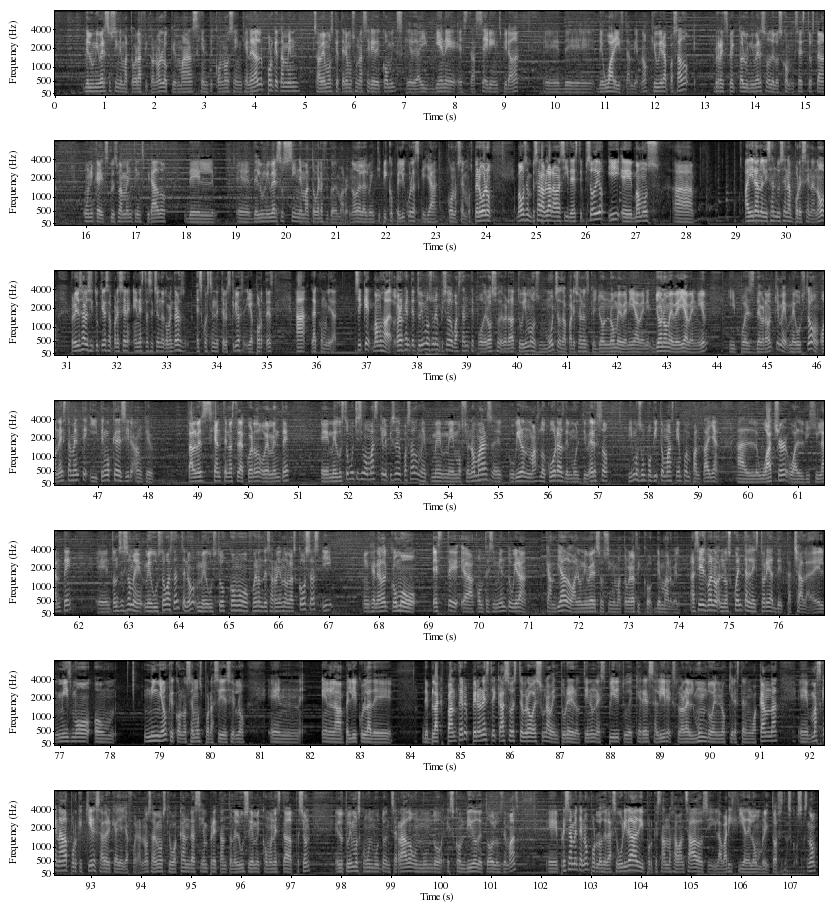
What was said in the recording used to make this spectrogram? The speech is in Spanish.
del universo cinematográfico, ¿no? Lo que más gente conoce en general, porque también sabemos que tenemos una serie de cómics que de ahí viene esta serie inspirada eh, de, de What If también, ¿no? ¿Qué hubiera pasado respecto al universo de los cómics? Esto está única y exclusivamente inspirado del eh, del universo cinematográfico de Marvel, ¿no? De las veintipico películas que ya conocemos. Pero bueno, vamos a empezar a hablar ahora sí de este episodio y eh, vamos a, a, ir analizando escena por escena, ¿no? Pero ya sabes, si tú quieres aparecer en esta sección de comentarios, es cuestión de que lo escribas y aportes a la comunidad. Así que vamos a darle. Bueno, gente, tuvimos un episodio bastante poderoso, de verdad. Tuvimos muchas apariciones que yo no me venía a venir. Yo no me veía venir. Y pues de verdad que me, gustó, honestamente. Y tengo que decir, aunque tal vez gente no esté de acuerdo, obviamente. Eh, me gustó muchísimo más que el episodio pasado, me, emocionó más, eh, hubieron más locuras del multiverso, vimos un poquito más tiempo en pantalla al Watcher o al Vigilante. Eh, entonces eso me, me, gustó bastante, ¿no? Me gustó cómo fueron desarrollando las cosas y en general cómo este acontecimiento hubiera cambiado al universo cinematográfico de Marvel. Así es, bueno, nos cuentan la historia de T'Challa, el mismo um, niño que conocemos, por así decirlo, en, en la película de, de Black Panther, pero en este caso este bro es un aventurero, tiene un espíritu de querer salir, explorar el mundo, él no quiere estar en Wakanda, eh, más que nada porque quiere saber qué hay allá afuera, ¿no? Sabemos que Wakanda siempre, tanto en el UCM como en esta adaptación, eh, lo tuvimos como un mundo encerrado, un mundo escondido de todos los demás, eh, precisamente no por los de la seguridad y porque están más avanzados y la avaricia del hombre y todas estas cosas, ¿no?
